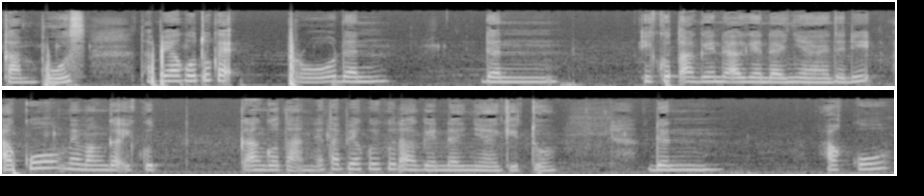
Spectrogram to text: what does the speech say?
kampus tapi aku tuh kayak pro dan dan ikut agenda-agendanya. Jadi aku memang gak ikut keanggotaannya tapi aku ikut agendanya gitu. Dan aku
